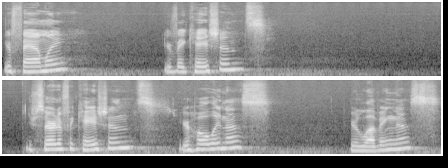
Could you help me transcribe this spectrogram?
your family, your vacations, your certifications, your holiness, your lovingness?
